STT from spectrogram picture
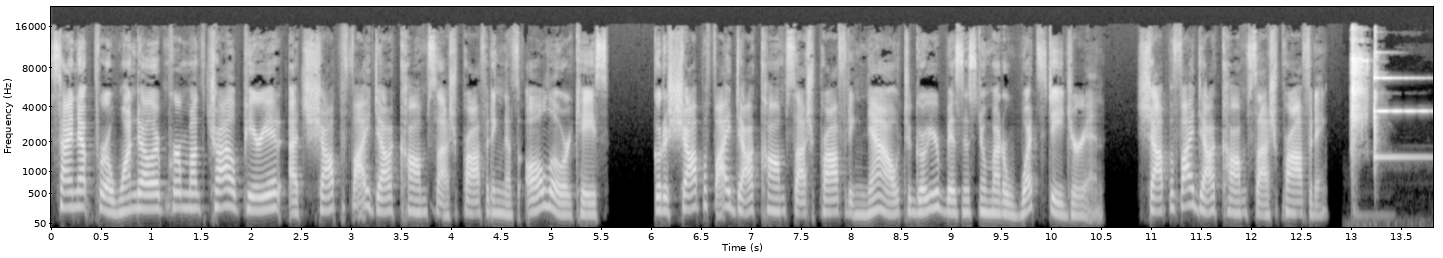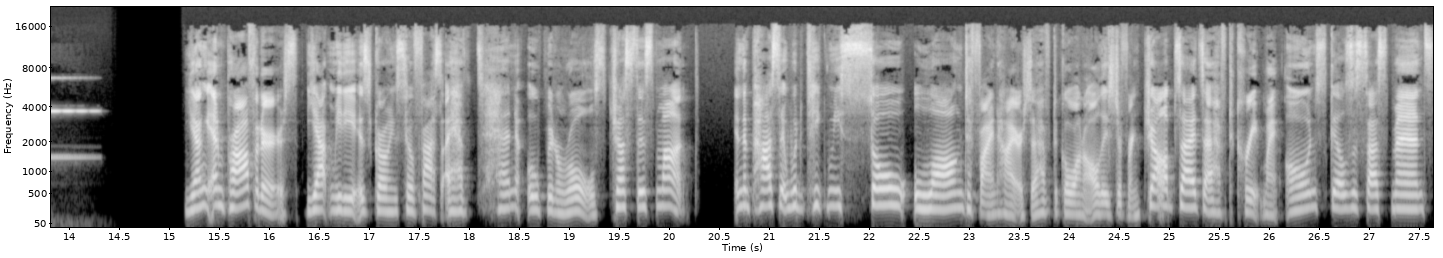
Sign up for a $1 per month trial period at shopify.com slash profiting. That's all lowercase. Go to shopify.com slash profiting now to grow your business no matter what stage you're in. Shopify.com slash profiting. Young and Profiters. Yap Media is growing so fast. I have 10 open roles just this month. In the past, it would take me so long to find hires. I have to go on all these different job sites. I have to create my own skills assessments.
